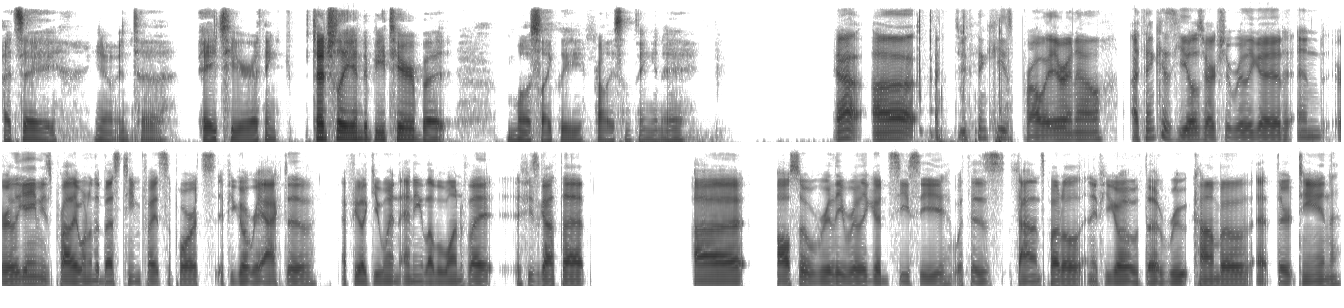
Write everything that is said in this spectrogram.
I'd say you know into A tier. I think potentially into B tier, but most likely probably something in A. Yeah, uh, I do think he's probably A right now. I think his heals are actually really good, and early game he's probably one of the best team fight supports if you go reactive. I feel like you win any level 1 fight if he's got that. Uh, also really, really good CC with his Silence Puddle, and if you go the root combo at 13,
